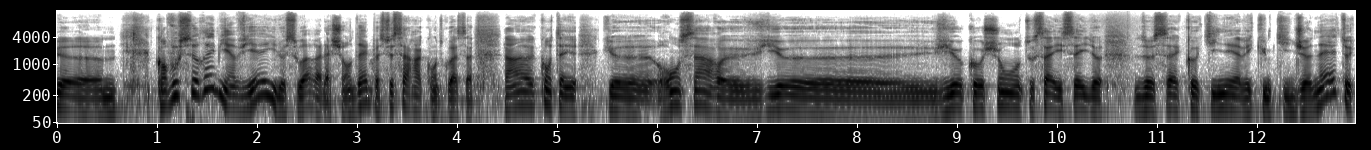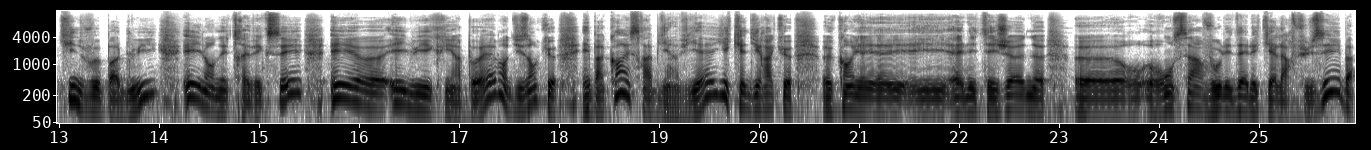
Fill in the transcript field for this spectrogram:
euh, Quand vous serez bien vieille le soir à la chandelle, parce que ça raconte quoi ça, raconte que Ronsard, euh, vieux, vieux cochon, tout ça, essaye de, de s'acoquiner avec une petite jeunette qui ne veut pas de lui, et il en est très vexé, et, et il lui écrit un poème en disant que eh ben, quand elle sera bien vieille, et qu'elle dira que quand elle, était jeune, Ronsard voulait d'elle et qu'elle a refusé, ben,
